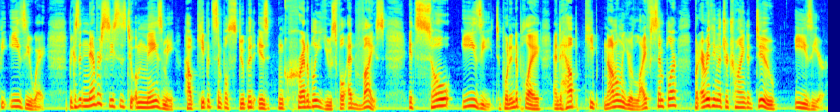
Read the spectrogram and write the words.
the easy way? Because it never ceases to amaze me how Keep It Simple Stupid is incredibly useful advice. It's so easy to put into play and to help keep not only your life simpler, but everything that you're trying to do easier.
